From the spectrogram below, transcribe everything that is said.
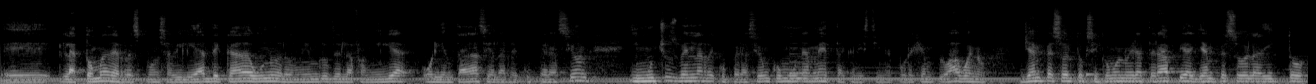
eh, la toma de responsabilidad de cada uno de los miembros de la familia orientada hacia la recuperación. Y muchos ven la recuperación como una meta, Cristina. Por ejemplo, ah, bueno, ya empezó el toxicómano ir a terapia, ya empezó el adicto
